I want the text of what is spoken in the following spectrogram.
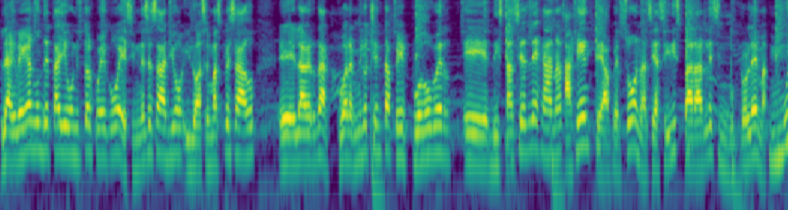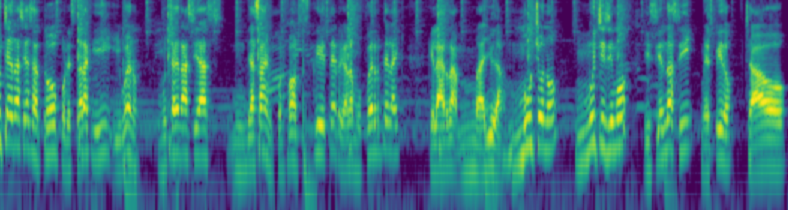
le agregan un detalle bonito al juego es innecesario necesario y lo hace más pesado. Eh, la verdad, jugar en 1080p puedo ver eh, distancias lejanas a gente, a personas y así dispararle sin ningún problema. Muchas gracias a todos por estar aquí y bueno, muchas gracias. Ya saben, por favor, suscríbete, regálame un fuerte like que la verdad me ayuda mucho, ¿no? Muchísimo. Y siendo así, me despido. Chao.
